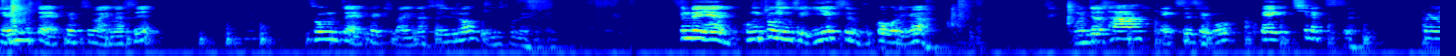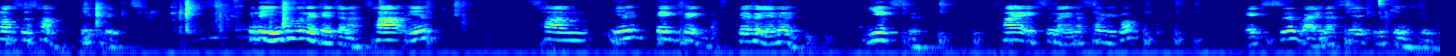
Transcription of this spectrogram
대문자 fx 마이너스 1 소문자 fx 마이너스 1로 인수분해 된다 근데 얘 공통인수 2x를 묶어버리면 먼저 4x 제곱 빼기 7x 플러스 3 이렇게 되겠지. 근데 인수분해 되잖아. 4, 1, 3, 1 빼기 빼기. 그래서 얘는 2x 4의 x 마이너스 3이고 x 마이너스 1 이렇게 인수분해.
